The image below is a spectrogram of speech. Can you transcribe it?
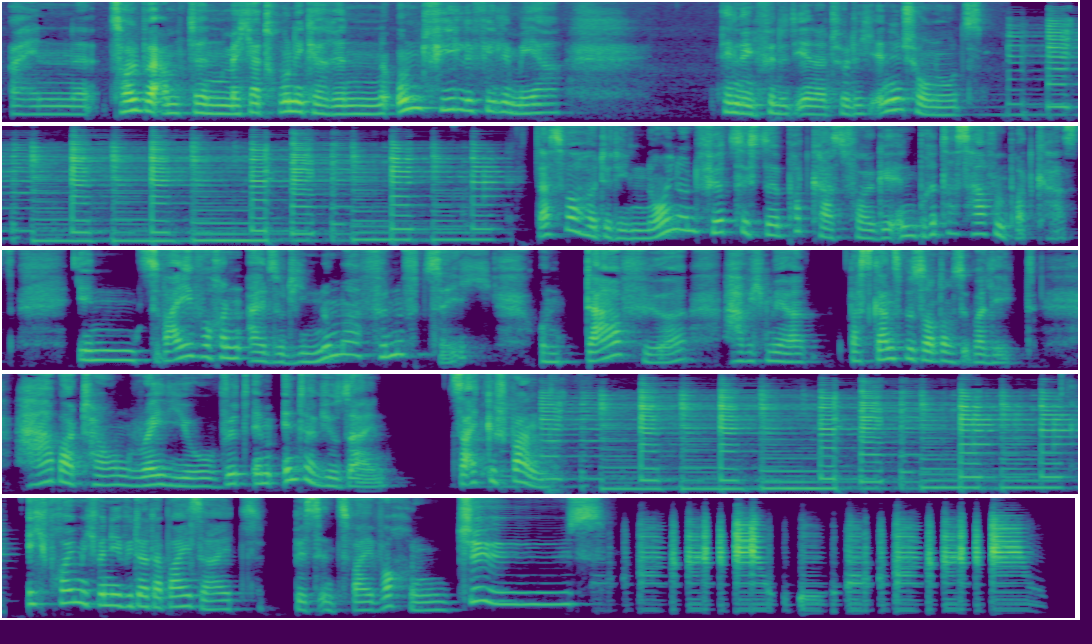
eine Zollbeamtin, Mechatronikerin und viele, viele mehr. Den Link findet ihr natürlich in den Shownotes. Das war heute die 49. Podcast-Folge in Britta's Hafen Podcast. In zwei Wochen also die Nummer 50 und dafür habe ich mir was ganz Besonderes überlegt. Habertown Radio wird im Interview sein. Seid gespannt. Ich freue mich, wenn ihr wieder dabei seid. Bis in zwei Wochen. Tschüss.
